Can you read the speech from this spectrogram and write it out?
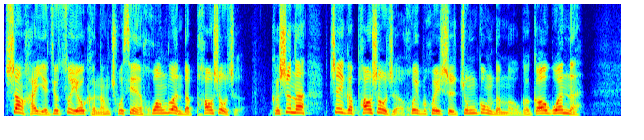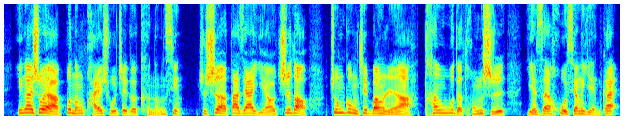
上海也就最有可能出现慌乱的抛售者。可是呢，这个抛售者会不会是中共的某个高官呢？应该说呀，不能排除这个可能性。只是啊，大家也要知道，中共这帮人啊，贪污的同时也在互相掩盖，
